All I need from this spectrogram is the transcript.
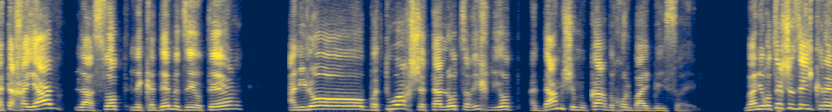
אתה חייב לעשות, לקדם את זה יותר. אני לא בטוח שאתה לא צריך להיות אדם שמוכר בכל בית בישראל. ואני רוצה שזה יקרה.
